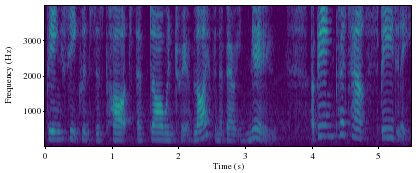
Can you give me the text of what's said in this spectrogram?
being sequenced as part of Darwin Tree of Life and are very new, are being put out speedily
